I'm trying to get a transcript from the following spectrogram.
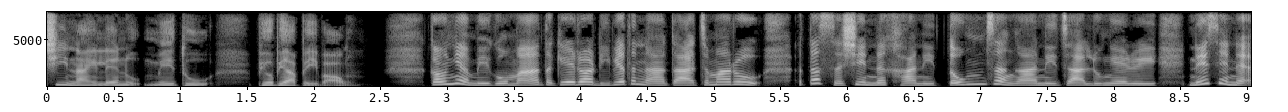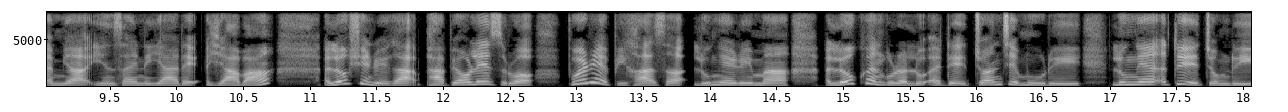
ရှိနိုင်လဲလို့မေသူပြောပြပေးပါဦး ကောင်းညံမေကိုမှာတကယ်တော့ဒီပြဿနာကကျမတို့အသက်18နှစ်ခါနီ35နှစ်ကြာလူငယ်တွေနေ့စဉ်နဲ့အမျှရင်ဆိုင်နေရတဲ့အရာပါအလုပ်ရှင်တွေကဘာပြောလဲဆိုတော့ဘွဲရပြီးခါစလူငယ်တွေမှာအလုပ်ခွင့်ကိုရလိုအပ်တဲ့ကျွမ်းကျင်မှုတွေလူငယ်အတွေ့အကြုံတွေ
